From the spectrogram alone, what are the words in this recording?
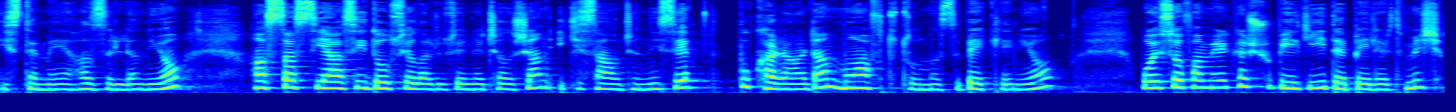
istemeye hazırlanıyor. Hassas siyasi dosyalar üzerine çalışan iki savcının ise bu karardan muaf tutulması bekleniyor. Voice of America şu bilgiyi de belirtmiş.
